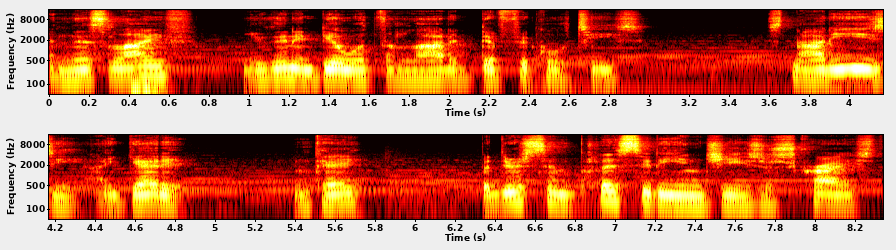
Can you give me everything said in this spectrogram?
in this life, you're going to deal with a lot of difficulties. It's not easy. I get it. Okay? But there's simplicity in Jesus Christ.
